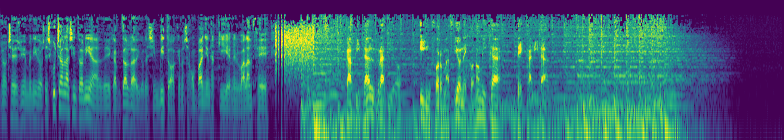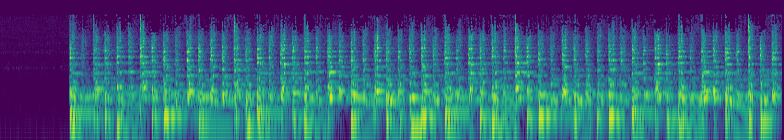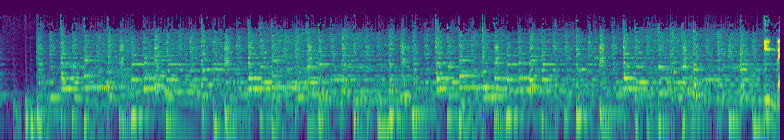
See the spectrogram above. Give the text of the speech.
noches, bienvenidos. Escuchan la sintonía de Capital Radio. Les invito a que nos acompañen aquí en el balance. Capital Radio. Información económica de calidad.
